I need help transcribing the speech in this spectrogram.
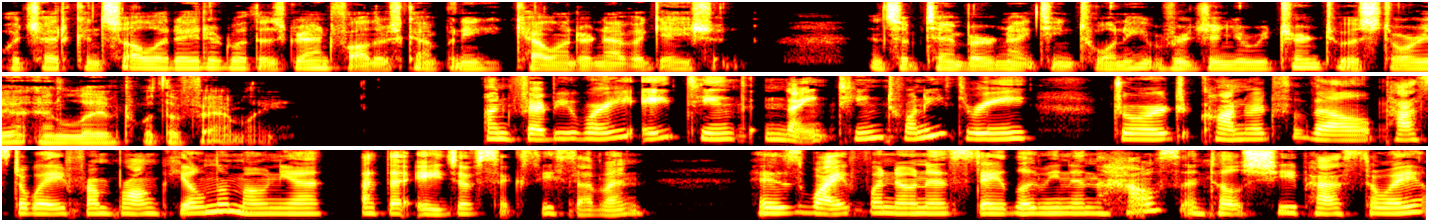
which had consolidated with his grandfather's company, Callender Navigation. In September 1920, Virginia returned to Astoria and lived with the family. On February 18, 1923, George Conrad Flavel passed away from bronchial pneumonia at the age of 67. His wife, Winona, stayed living in the house until she passed away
